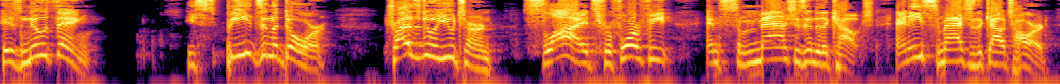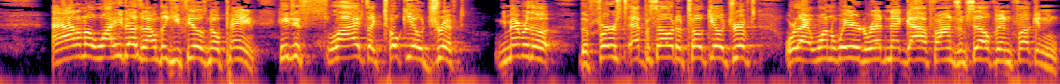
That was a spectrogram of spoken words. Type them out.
His new thing. He speeds in the door, tries to do a U-turn, slides for four feet, and smashes into the couch. And he smashes the couch hard. And I don't know why he does it. I don't think he feels no pain. He just slides like Tokyo Drift. You remember the the first episode of Tokyo Drift where that one weird redneck guy finds himself in fucking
